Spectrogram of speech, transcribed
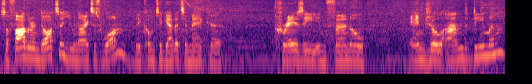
So father and daughter unite as one. They come together to make a crazy, infernal angel and demon.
